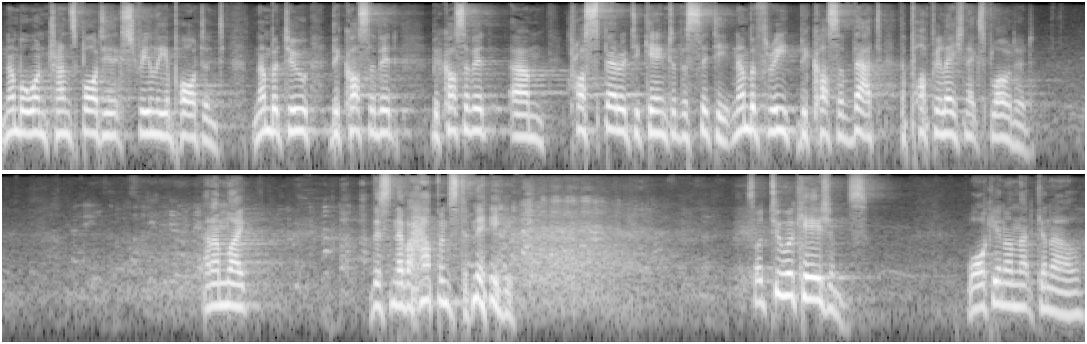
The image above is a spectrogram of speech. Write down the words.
Number one, transport is extremely important. Number two, because of it, because of it, um, prosperity came to the city. Number three, because of that, the population exploded. And I'm like, this never happens to me. so, two occasions walking on that canal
